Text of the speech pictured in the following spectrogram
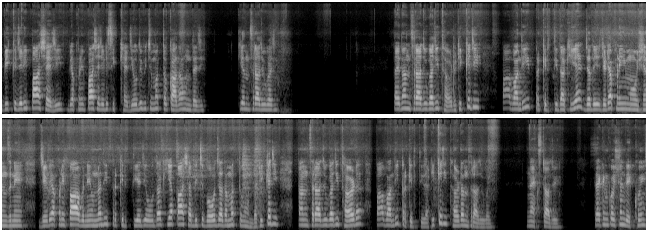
ਵੀ ਇੱਕ ਜਿਹੜੀ ਭਾਸ਼ਾ ਹੈ ਜੀ, ਵੀ ਆਪਣੀ ਭਾਸ਼ਾ ਜਿਹੜੀ ਸਿੱਖਿਆ ਜੀ, ਉਹਦੇ ਵਿੱਚ ਮਹੱਤਵ ਕਾਹਦਾ ਹੁੰਦਾ ਜੀ? ਕੀ ਆਨਸਰ ਆ ਜਾਊਗਾ ਜੀ? ਤਾਂ ਇਹਦਾ ਆਨਸਰ ਆ ਜਾਊਗਾ ਜੀ ਥਰਡ ਠੀਕ ਹੈ ਜੀ? ਭਾਵਾਂ ਦੀ ਪ੍ਰਕਿਰਤੀ ਦਾ ਕੀ ਹੈ? ਜਦ ਜਿਹੜੇ ਆਪਣੀ ਇਮੋਸ਼ਨਸ ਨੇ, ਜਿਹੜੇ ਆਪਣੇ ਭਾਵ ਨੇ, ਉਹਨਾਂ ਦੀ ਪ੍ਰਕਿਰਤੀ ਹੈ ਜੀ, ਉਹਦਾ ਕੀ ਹੈ? ਭਾਸ਼ਾ ਵਿੱਚ ਬਹੁਤ ਜ਼ਿਆਦਾ ਮਹੱਤਵ ਹੁੰਦਾ, ਠੀਕ ਹੈ ਜੀ? ਤਾਂ ਆਨਸਰ ਆ ਜਾਊਗਾ ਜੀ ਥਰਡ ਭਾਵਾਂ ਦੀ ਪ੍ਰਕਿਰਤੀ ਦਾ, ਠੀਕ ਹੈ ਜੀ? ਥਰਡ ਆਨਸਰ ਆ ਜਾਊਗਾ ਜੀ। ਨੈਕਸਟ ਆ ਜਾਓ ਜੀ। ਸੈਕੰਡ ਕੁਐਸਚਨ ਦੇਖੋ ਜੀ।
